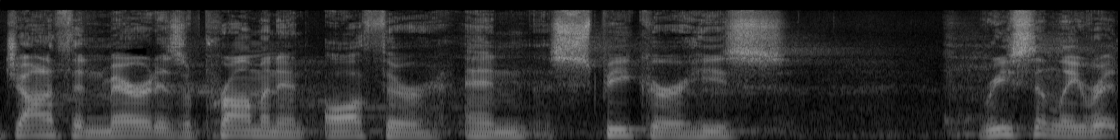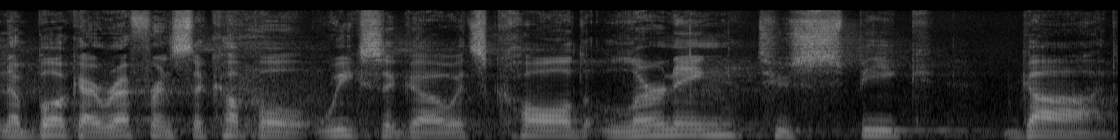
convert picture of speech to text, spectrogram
Jonathan Merritt is a prominent author and speaker. He's recently written a book I referenced a couple weeks ago. It's called Learning to Speak God.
